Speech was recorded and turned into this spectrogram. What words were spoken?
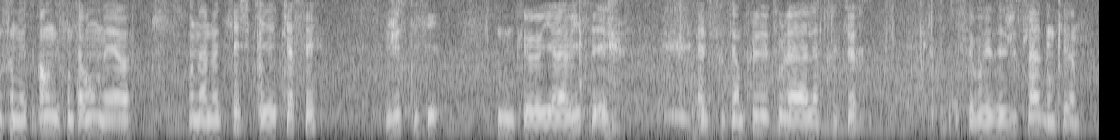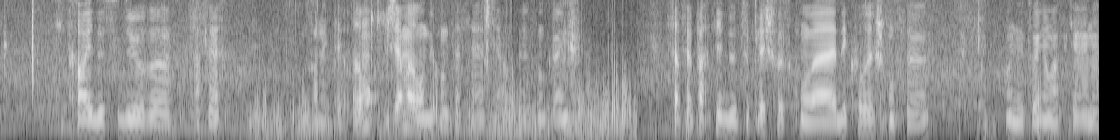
Qu'on s'en était pas rendu compte avant, mais euh, on a notre siège qui est cassé juste ici. Donc euh, il y a la vis et elle soutient plus du tout la, structure. Il s'est brisé juste là, donc euh, petit travail de soudure à faire. On s'en était vraiment jamais rendu compte, ça c'est assez intéressant quand même. Ça fait partie de toutes les choses qu'on va découvrir, je pense, en nettoyant Mascarena.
